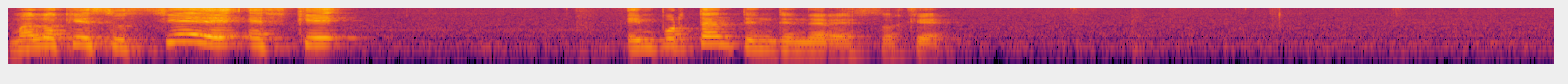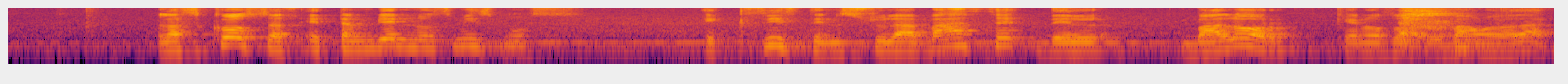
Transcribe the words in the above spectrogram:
Mas lo que sucede es que es importante entender esto, que las cosas y también los mismos existen sobre la base del valor que nosotros vamos a dar,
